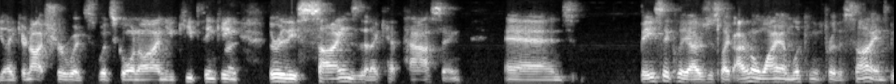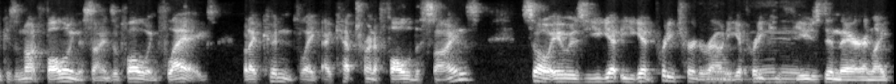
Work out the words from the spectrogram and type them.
like you're not sure what's what's going on. You keep thinking right. there are these signs that I kept passing, and basically I was just like I don't know why I'm looking for the signs because I'm not following the signs. I'm following flags, but I couldn't like I kept trying to follow the signs so it was you get you get pretty turned around, you get pretty confused in there, and like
